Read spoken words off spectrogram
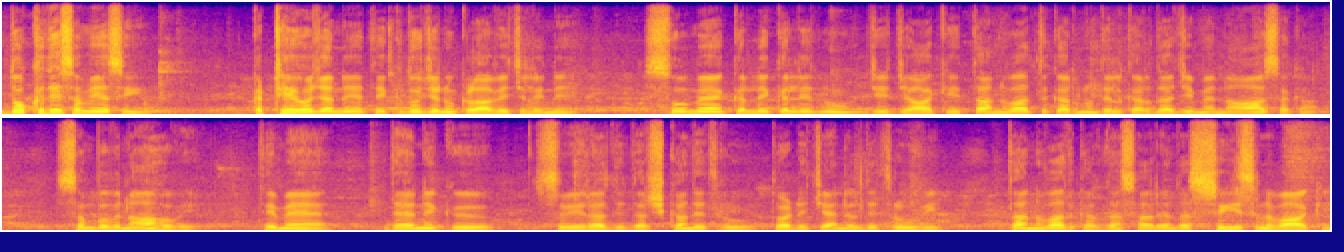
ਦੁੱਖ ਦੇ ਸਮੇਂ ਅਸੀਂ ਇਕੱਠੇ ਹੋ ਜਾਂਦੇ ਤੇ ਇੱਕ ਦੂਜੇ ਨੂੰ ਕਲਾਵੇ ਚ ਲੈਨੇ ਸੋ ਮੈਂ ਇਕੱਲੇ ਇਕੱਲੇ ਨੂੰ ਜੇ ਜਾ ਕੇ ਧੰਨਵਾਦ ਕਰਨ ਨੂੰ ਦਿਲ ਕਰਦਾ, ਜੇ ਮੈਂ ਨਾ ਆ ਸਕਾਂ, ਸੰਭਵ ਨਾ ਹੋਵੇ, ਤੇ ਮੈਂ ਦੈਨਿਕ ਸਵੇਰਾ ਦੇ ਦਰਸ਼ਕਾਂ ਦੇ ਥਰੂ ਤੁਹਾਡੇ ਚੈਨਲ ਦੇ ਥਰੂ ਵੀ ਧੰਨਵਾਦ ਕਰਦਾ ਸਾਰਿਆਂ ਦਾ ਸੀਸ ਨਵਾ ਕੇ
